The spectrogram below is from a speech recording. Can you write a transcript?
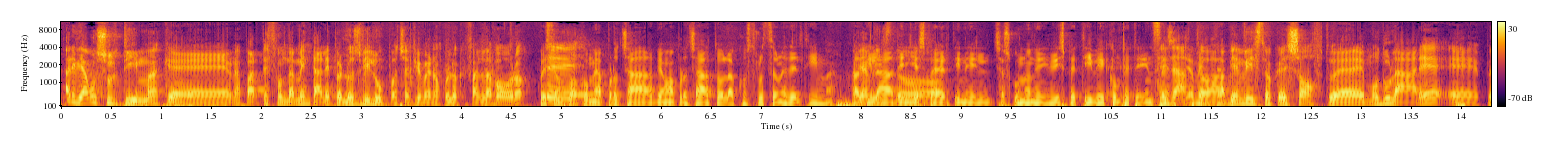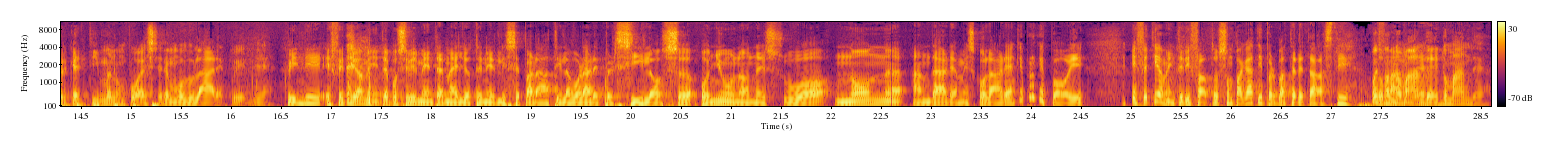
Arriviamo sul team, che è una parte fondamentale per lo sviluppo, cioè più o meno quello che fa il lavoro. Questo è un E- po' come approccia- abbiamo approcciato la costruzione del team, al Abbiamo di là visto- degli esperti, nel- ciascuno nelle rispettive competenze. Esatto, ovviamente. abbiamo visto che il software è modulare eh, perché il team non può essere modulare, quindi Quindi effettivamente possibilmente è meglio tenerli separati, lavorare per silos, ognuno nel suo, non andare a mescolare, anche perché poi effettivamente di fatto sono pagati per battere tasti. poi fanno domande, domande,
